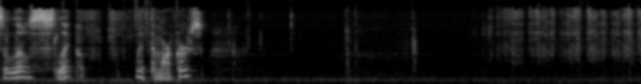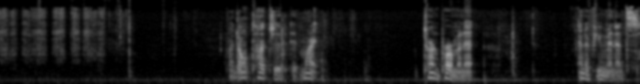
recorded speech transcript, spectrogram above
it's a little slick with the markers. If I don't touch it, it might turn permanent. in a few minutes.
